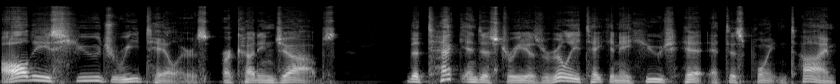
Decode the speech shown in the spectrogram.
All these huge retailers are cutting jobs. The tech industry is really taking a huge hit at this point in time,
